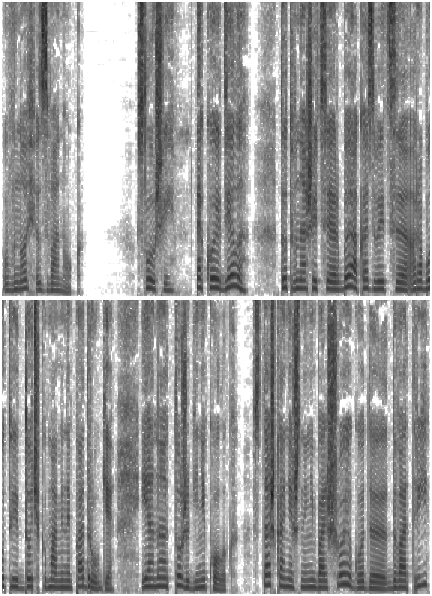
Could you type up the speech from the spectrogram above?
вновь звонок. «Слушай, такое дело? Тут в нашей ЦРБ, оказывается, работает дочка маминой подруги, и она тоже гинеколог. Стаж, конечно, небольшой, года два-три,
